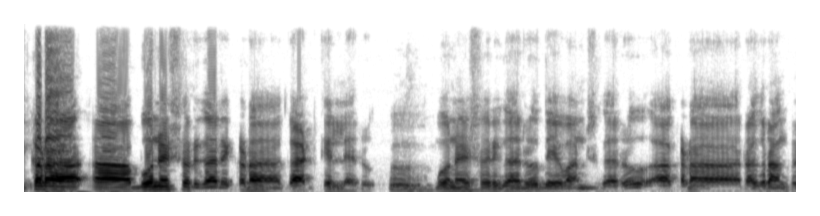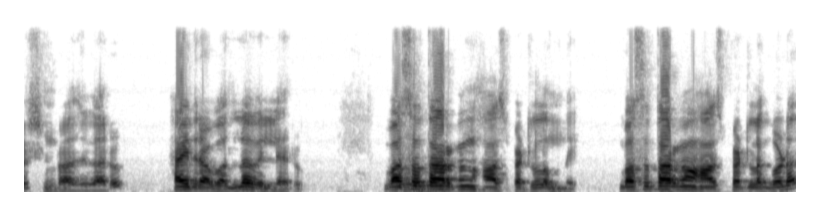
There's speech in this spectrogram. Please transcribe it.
ఇక్కడ భువనేశ్వరి గారు ఇక్కడ ఘాట్కి వెళ్ళారు. భువనేశ్వరి గారు దేవాంశ్ గారు అక్కడ రఘురామకృష్ణరాజు గారు హైదరాబాద్లో వెళ్ళారు. బసవతారకం హాస్పిటల్ ఉంది. బసవతారకం హాస్పిటల్ కూడా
